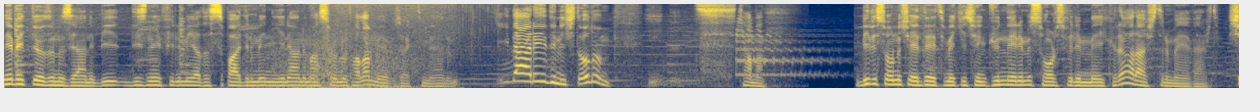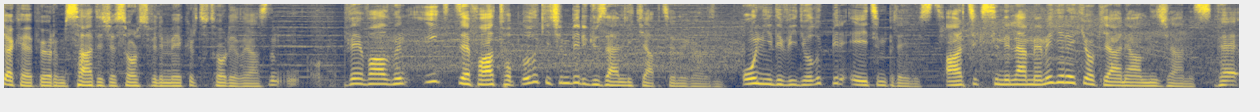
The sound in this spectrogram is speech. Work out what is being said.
Ne bekliyordunuz yani? Bir Disney filmi ya da Spider-Man'in yeni animasyonunu falan mı yapacaktım yani? İdare edin işte oğlum. Tamam. Bir sonuç elde etmek için günlerimi Source Filmmaker'ı araştırmaya verdim. Şaka yapıyorum. Sadece Source Filmmaker tutorial yazdım. Ve Valve'ın ilk defa topluluk için bir güzellik yaptığını gördüm. 17 videoluk bir eğitim playlist. Artık sinirlenmeme gerek yok yani anlayacağınız. Ve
